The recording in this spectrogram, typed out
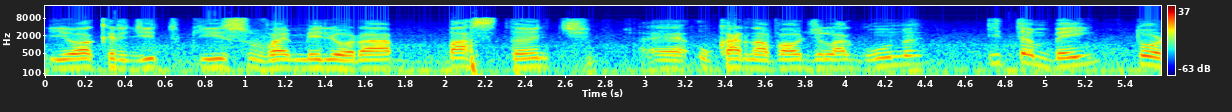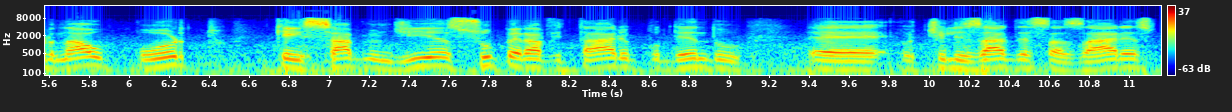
e eu acredito que isso vai melhorar bastante é, o carnaval de Laguna e também tornar o porto, quem sabe um dia, superavitário, podendo é, utilizar dessas áreas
